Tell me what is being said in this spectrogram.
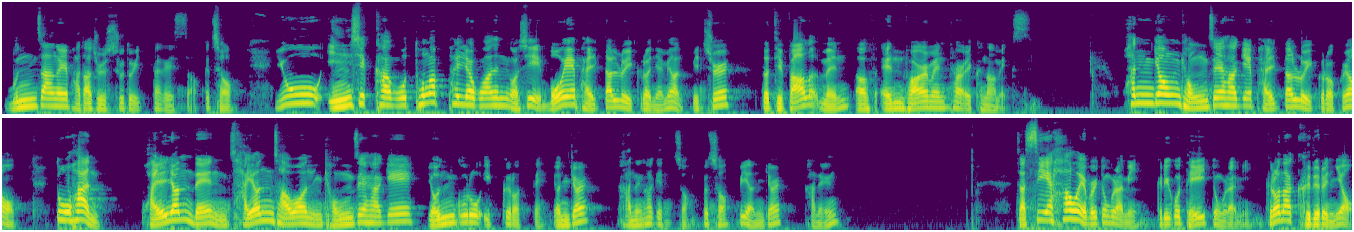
문장을 받아줄 수도 있다 그랬어. 그쵸? 요 인식하고 통합하려고 하는 것이 뭐의 발달로 이끌었냐면 밑줄 the development of environmental economics. 환경 경제학의 발달로 이끌었고요. 또한 관련된 자연자원 경제학의 연구로 이끌었대. 연결 가능하겠죠. 그렇죠? B 연결 가능. 자, C의 however 동그라미 그리고 they 동그라미. 그러나 그들은요.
